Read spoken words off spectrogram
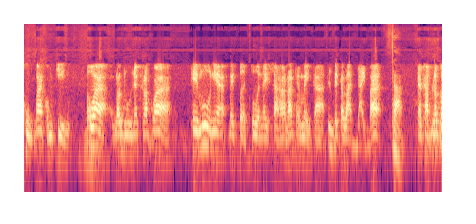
ถูกมากของจีน เพราะว่าเราดูนะครับว่าเทมูเนี่ยไปเปิดตัวในสหรัฐอเมริกา ซึ่งเป็นตลาดใหญ่มากครับ นะครับ แล้วก็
